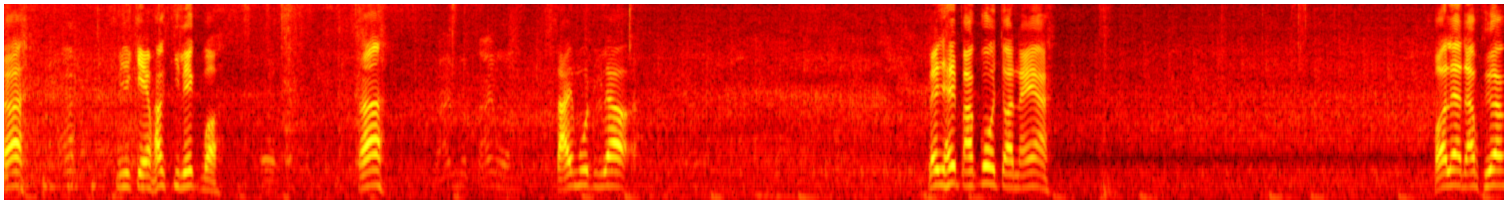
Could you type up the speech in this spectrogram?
ฮะมีเกมพักกีเล็กบ่ ฮะสายมุดอีกแล้ว แล้วจะให้ปาโก้จอดไหนอะพอแล้วดับเครื่อง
